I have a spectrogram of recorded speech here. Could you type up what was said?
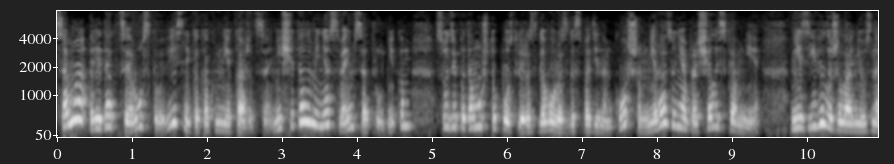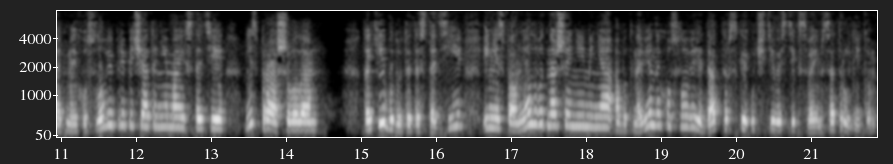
Сама редакция «Русского вестника», как мне кажется, не считала меня своим сотрудником, судя по тому, что после разговора с господином Коршем ни разу не обращалась ко мне, не изъявила желания узнать моих условий при печатании моих статей, не спрашивала, какие будут это статьи, и не исполняла в отношении меня обыкновенных условий редакторской учтивости к своим сотрудникам,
